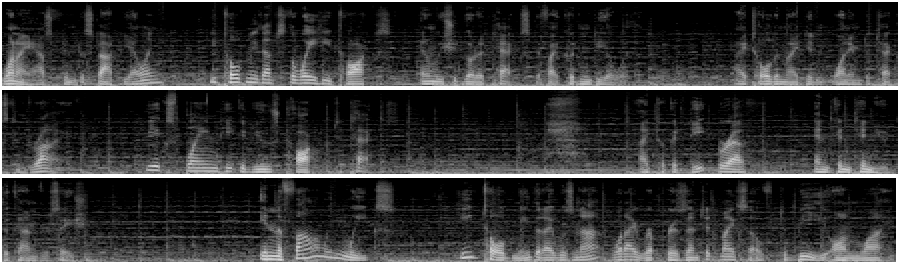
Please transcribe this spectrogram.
When I asked him to stop yelling, he told me that's the way he talks and we should go to text if I couldn't deal with it. I told him I didn't want him to text and drive. He explained he could use talk to text. I took a deep breath and continued the conversation. In the following weeks, he told me that I was not what I represented myself to be online.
